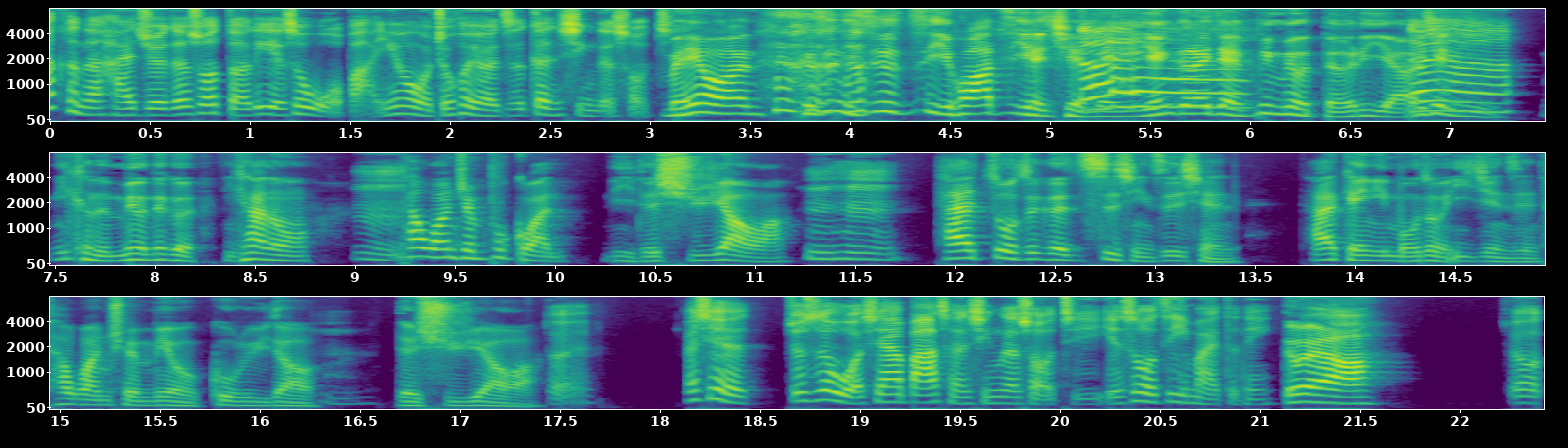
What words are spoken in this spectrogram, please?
他可能还觉得说得利的是我吧，因为我就会有一只更新的手机。没有啊，可是你是自己花自己的钱的，严格来讲你并没有得利啊，而且你你可能没有那个，你看哦，嗯，他完全不管你的需要啊，嗯哼，他在做这个事情之前，他给你某种意见之前，他完全没有顾虑到的需要啊。对，而且就是我现在八成新的手机也是我自己买的呢，对啊，就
